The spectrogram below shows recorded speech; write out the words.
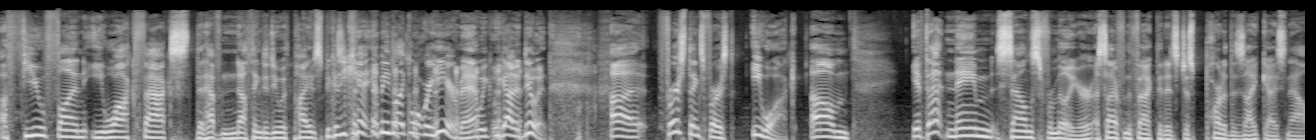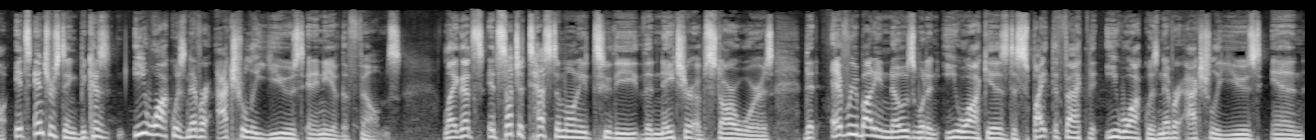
a few fun Ewok facts that have nothing to do with pipes because you can't. I mean, like we're here, man. We we got to do it. Uh, first things first, Ewok. Um, if that name sounds familiar, aside from the fact that it's just part of the zeitgeist now, it's interesting because Ewok was never actually used in any of the films. Like that's it's such a testimony to the the nature of Star Wars that everybody knows what an Ewok is, despite the fact that Ewok was never actually used in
